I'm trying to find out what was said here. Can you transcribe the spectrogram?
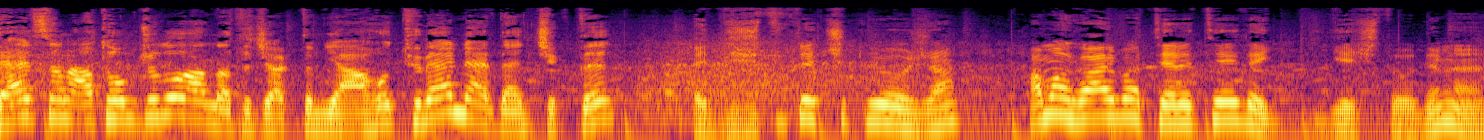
ben sana atomculuğu anlatacaktım yahu. Tümer nereden çıktı? E dijitüte çıkıyor hocam. Ama galiba TRT'ye de geçti o değil mi?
